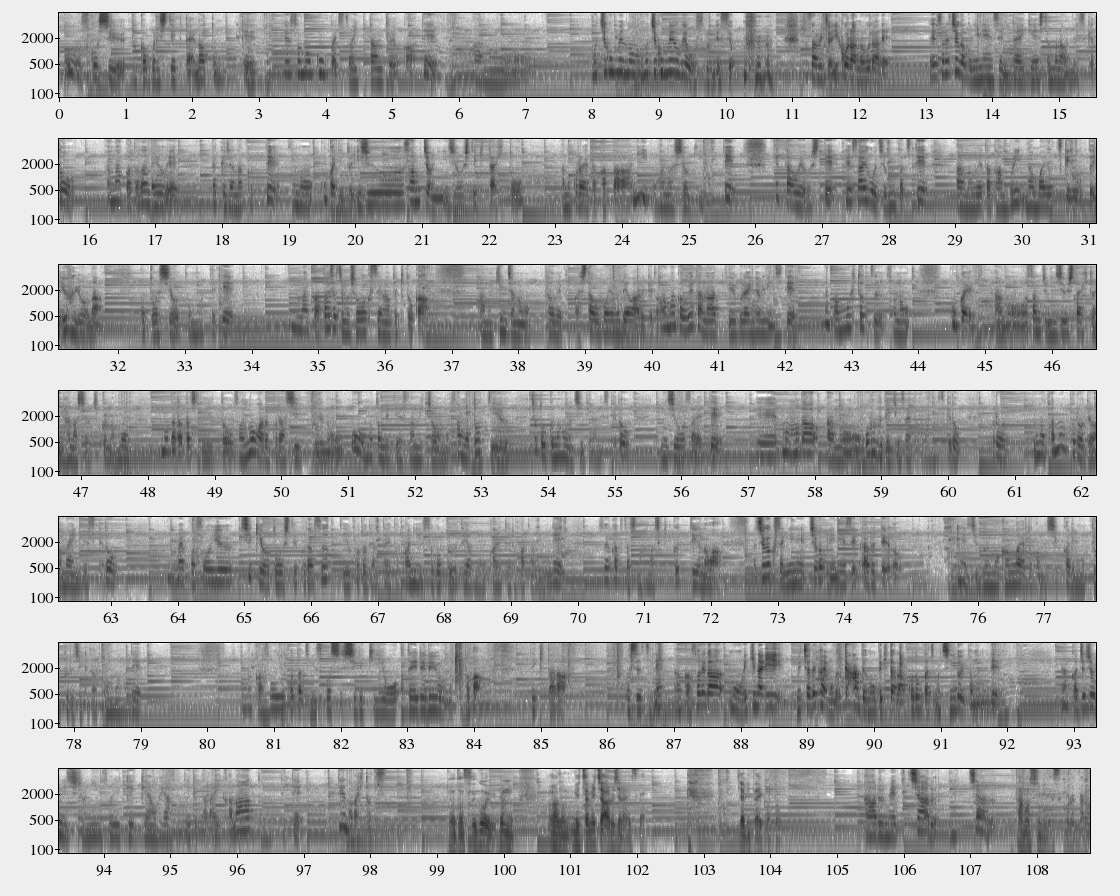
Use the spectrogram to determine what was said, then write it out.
を少し深掘りしていきたいなと思ってでその今回実は一旦というかであのもち米のもち米植えをするんですよ ささみ町イコラの裏で。でそれ中学2年生に体験してもらうんですけどなんかただの植えだけじゃなくってその今回で言うと移住三町に移住してきた人あの来られた方にお話を聞いてで田植えをしてで最後自分たちであの植えた田んぼに名前を付けようというようなことをしようと思っててなんか私たちも小学生の時とかあの近所の田植えとかした覚えではあるけどあなんか植えたなっていうぐらいのイメージでなんかもう一つその今回あの浅道に移住した人に話を聞くのもこの方たちでいうとその脳ある暮らしっていうのを求めて浅見町の佐本っていうちょっと奥の方の地域なんですけど移住をされてで、まあ、まだあのご夫婦で移住された方なんですけどプロ農家のプロではないんですけどでもやっぱそういう四季を通して暮らすっていうことであったりとかにすごく手を置かれてる方なのでそういう方たちの話聞くっていうのは中学生2年中学2年生ってある程度、ね、自分の考えとかもしっかり持ってくる時期だと思うのでなんかそういう子たちに少し刺激を与えれるようなことができたら少しずつねなんかそれがもういきなりめっちゃでかいものがガーンって乗ってきたら子どもたちもしんどいと思うのでなんか徐々に徐々にそういう経験を増やせていけたらいいかなと思っててっていうのが一つ。ほどすごい。でもあのめちゃめちゃあるじゃないですか。やりたいこと。ある。めっちゃある。めっちゃある。楽しみですこれから。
